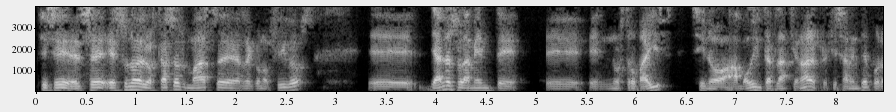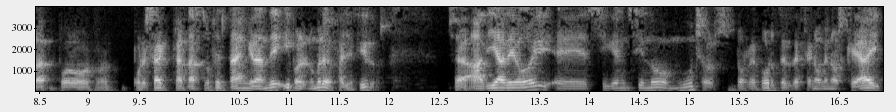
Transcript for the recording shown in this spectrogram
Sí, sí, es, uno de los casos más eh, reconocidos, eh, ya no solamente eh, en nuestro país, sino a modo internacional, precisamente por, por, esa catástrofe tan grande y por el número de fallecidos. A día de hoy eh, siguen siendo muchos los reportes de fenómenos que hay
